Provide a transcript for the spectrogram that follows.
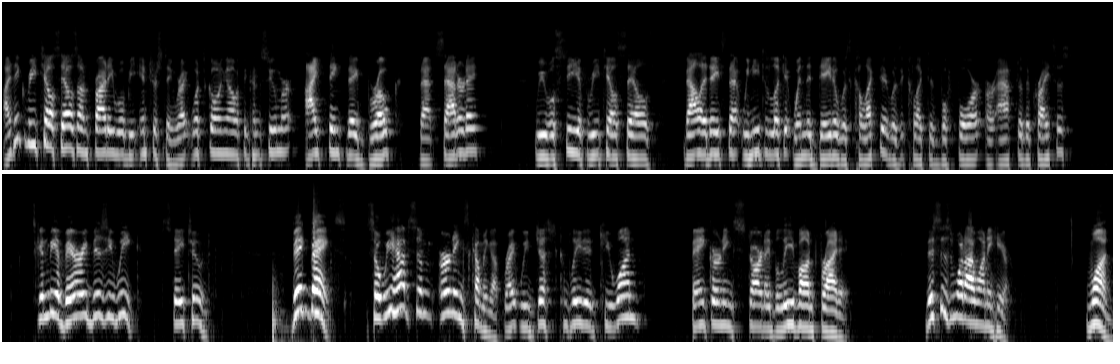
I think retail sales on Friday will be interesting, right? What's going on with the consumer? I think they broke that Saturday. We will see if retail sales validates that. We need to look at when the data was collected. Was it collected before or after the crisis? It's going to be a very busy week. Stay tuned. Big banks. So we have some earnings coming up, right? We've just completed Q1. Bank earnings start, I believe, on Friday. This is what I want to hear. One,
